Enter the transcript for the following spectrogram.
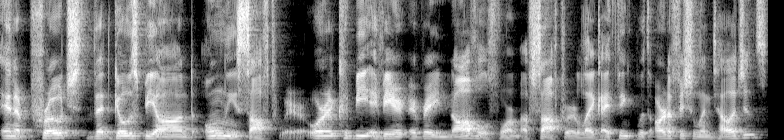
an approach that goes beyond only software, or it could be a very, a very novel form of software. Like I think with artificial intelligence,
